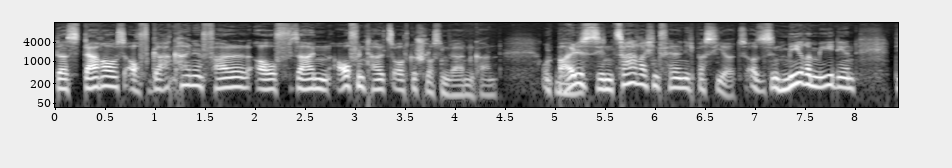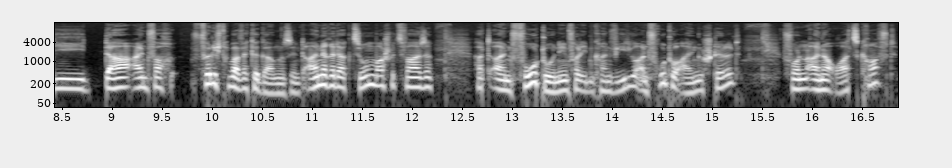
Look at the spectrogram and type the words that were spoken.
dass daraus auf gar keinen Fall auf seinen Aufenthaltsort geschlossen werden kann. Und beides ist in zahlreichen Fällen nicht passiert. Also es sind mehrere Medien, die da einfach völlig drüber weggegangen sind. Eine Redaktion beispielsweise hat ein Foto, in dem Fall eben kein Video, ein Foto eingestellt von einer Ortskraft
